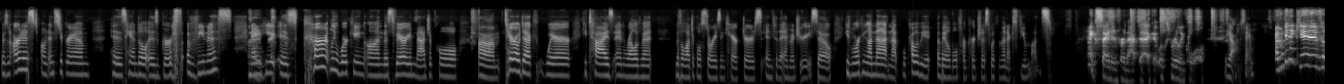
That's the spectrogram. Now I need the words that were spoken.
there's an artist on Instagram. His handle is Girth of Venus and he is currently working on this very magical um, tarot deck where he ties in relevant mythological stories and characters into the imagery. So he's been working on that, and that will probably be available for purchase within the next few months. I'm excited for that deck. It looks really cool. Yeah, same. I'm going to give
